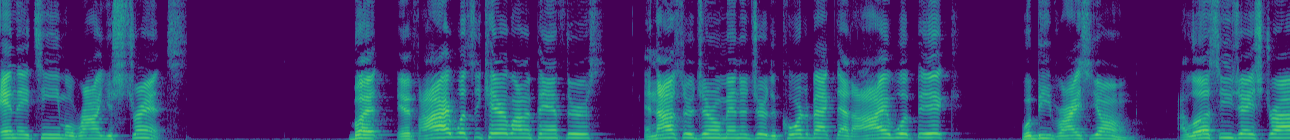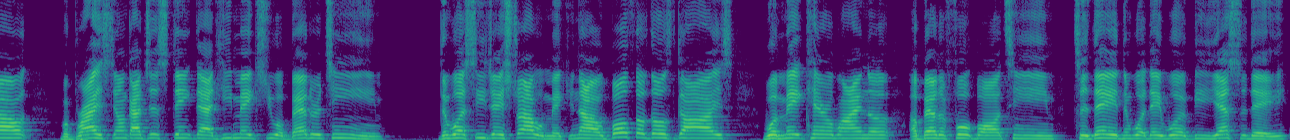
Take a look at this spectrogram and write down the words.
and a team around your strengths. But if I was the Carolina Panthers and I was their general manager, the quarterback that I would pick would be Bryce Young. I love CJ Stroud, but Bryce Young, I just think that he makes you a better team than what CJ Stroud would make you. Now, both of those guys would make Carolina a better football team today than what they would be yesterday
